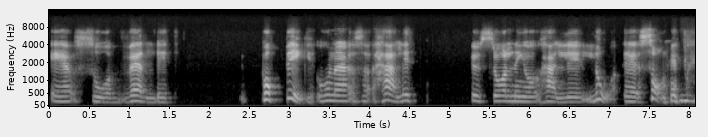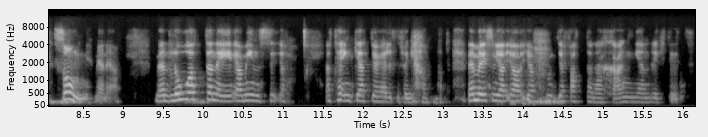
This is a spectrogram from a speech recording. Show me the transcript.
är så väldigt poppig. Och Hon har så härlig utstrålning och härlig lå- eh, sång. sång menar jag. Men låten är, jag minns, jag, jag tänker att jag är lite för gammal. Nej, men liksom jag, jag, jag, jag fattar den här genren riktigt.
